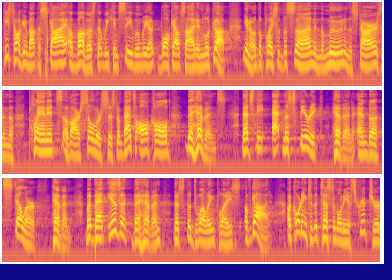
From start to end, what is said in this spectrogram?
he's talking about the sky above us that we can see when we uh, walk outside and look up. You know, the place of the sun and the moon and the stars and the planets of our solar system. That's all called the heavens. That's the atmospheric heaven and the stellar heaven. But that isn't the heaven that's the dwelling place of God. According to the testimony of Scripture,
